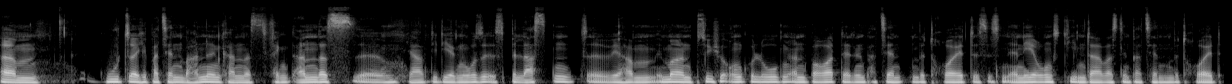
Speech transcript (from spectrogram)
ähm, gut solche Patienten behandeln kann. Das fängt an, dass äh, ja, die Diagnose ist belastend. Äh, wir haben immer einen Psychoonkologen an Bord, der den Patienten betreut. Es ist ein Ernährungsteam da, was den Patienten betreut.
